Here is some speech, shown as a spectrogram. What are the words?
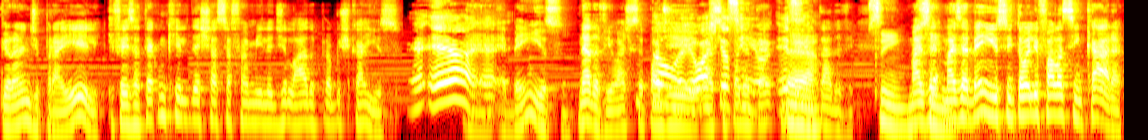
grande pra ele que fez até com que ele deixasse a família de lado pra buscar isso. É, é, É, é, é bem isso. Né, Davi? Eu acho que você Então, pode. eu acho que assim, até esse- Davi. Sim. Mas, sim. É, mas é bem isso. Então ele fala assim, cara,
